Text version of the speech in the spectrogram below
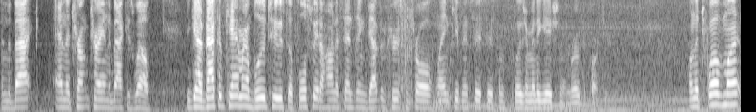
in the back, and the trunk tray in the back as well. You got a backup camera, Bluetooth, a full suite of Honda sensing, adaptive cruise control, lane keeping assist system, collision mitigation, and road departure. On the 12 month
